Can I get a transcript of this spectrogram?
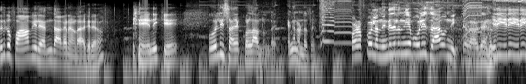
നിനക്ക് ഭാവിയിൽ എന്താകാനാണ് ആഗ്രഹം? എനിക്ക് പോലീസായ കൊള്ളാമെന്നുണ്ട്. എങ്ങനെയുണ്ടത് കുഴപ്പമില്ല നിന്റെ ഇതിൽ നീ പോലീസ് ആവും നീ ഇരി ഇരി ഇരി.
